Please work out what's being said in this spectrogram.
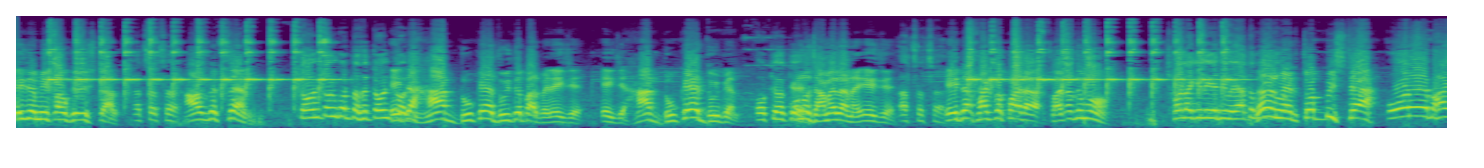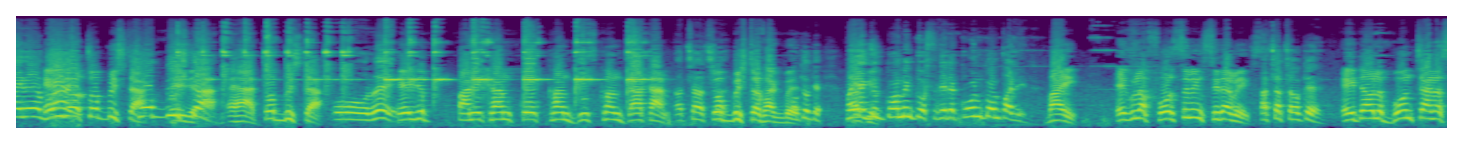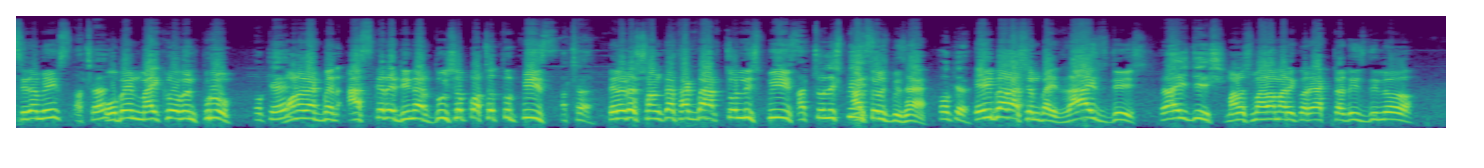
এই যে মিকাও ক্রিস্টাল। আচ্ছা আচ্ছা। আওয়াজ দেখছেন? টন টন করতেছে টন টন। হাত ঢুকে ধুইতে পারবেন এই যে এই যে হাত ঢুকে ধুইবেন। ওকে ওকে কোনো ঝামেলা নাই এই যে। আচ্ছা আচ্ছা। এইটা থাকবে কয়টা? ছয়টা দিমো? ছটা কি লিখে দিবে এত চব্বিশটা। ওরে ভাই রে ভাই এইটা চব্বিশটা হ্যাঁ চব্বিশটা। ওরে। এই যে পানি খান কোক খান জুস খান চা খান আচ্ছা, আচ্ছা। চব্বিশটা থাকবে। ভাই একজন কমেন্ট করছে এটা কোন কোম্পানির ভাই এগুলা ফোর সিলিং সিরামিক্স আচ্ছা আচ্ছা ওকে। এইটা হলো বোন চায়না সিরামিক্স আচ্ছা। ওভেন মাইক্রো ওভেন প্রুফ মনে রাখবেন আজকের ডিনার দুইশো পঁচাত্তর পিস আচ্ছা। প্লেটের সংখ্যা থাকবে আটচল্লিশ পিস আটচল্লিশ পিস আটচল্লিশ পিস হ্যাঁ। ওকে এইবার আসেন ভাই রাইস ডিশ রাইস ডিশ মানুষ মারামারি করে একটা ডিশ দিল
